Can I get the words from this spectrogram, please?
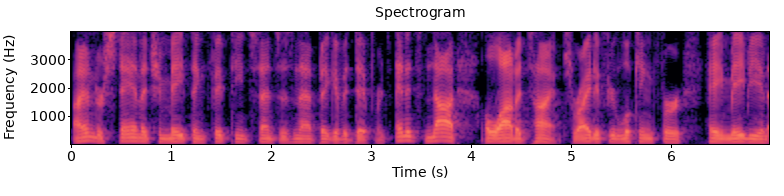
I understand that you may think 15 cents isn't that big of a difference. And it's not a lot of times, right? If you're looking for, hey, maybe an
